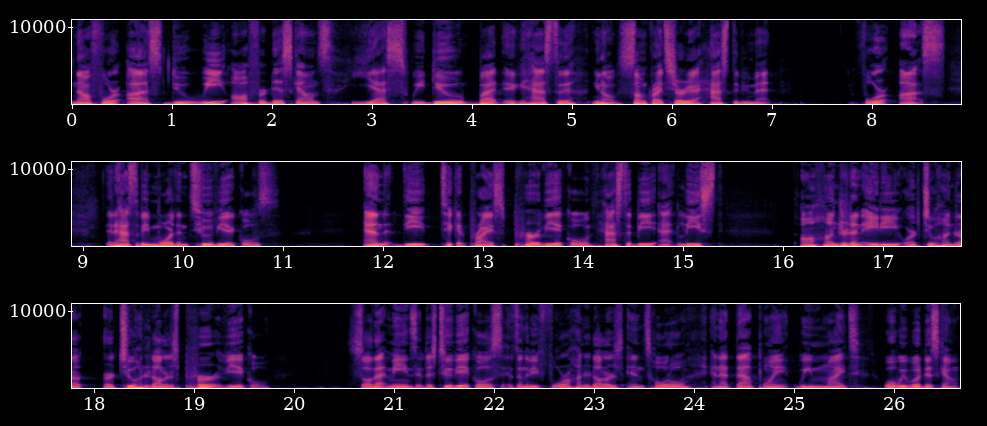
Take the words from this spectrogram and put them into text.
Now, for us, do we offer discounts? Yes, we do, but it has to, you know, some criteria has to be met. For us, it has to be more than two vehicles, and the ticket price per vehicle has to be at least 180 or 200 or 200 dollars per vehicle. So that means if there's two vehicles, it's going to be $400 in total, and at that point we might well we would discount.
